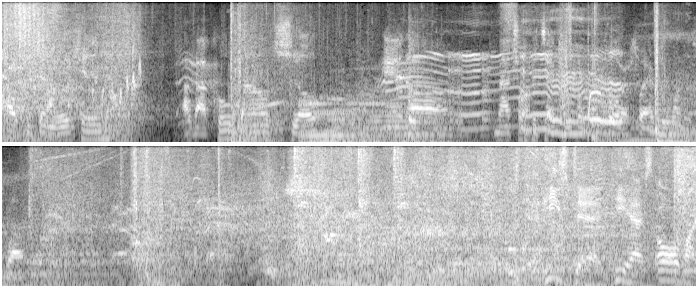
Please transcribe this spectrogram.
health regeneration. I got cooldown, slow, and uh, natural protection for the core for everyone as well. Yeah, he's dead. He has. Oh my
